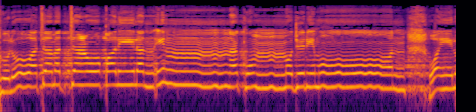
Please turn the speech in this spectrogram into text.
كلوا وتمتعوا قليلا إنكم مجرمون ويل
